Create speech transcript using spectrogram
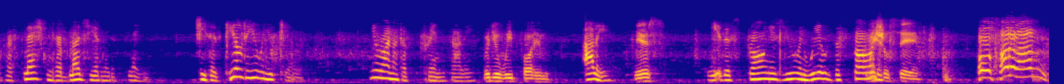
Of her flesh and her blood, she has made a slave. She says, kill to you, and you kill. You are not a prince, Ali. Will you weep for him? Ali, Yes. he is as strong as you and wields the sword. We shall see. Oh, Solomon!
